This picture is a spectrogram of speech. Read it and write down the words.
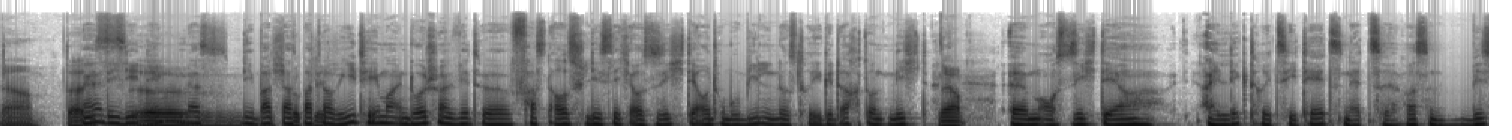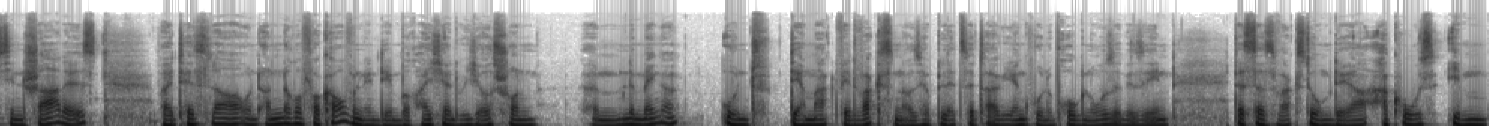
ja. Da ja, die, die äh, denken, dass die das Batteriethema in Deutschland wird äh, fast ausschließlich aus Sicht der Automobilindustrie gedacht und nicht ja. ähm, aus Sicht der Elektrizitätsnetze, was ein bisschen schade ist, weil Tesla und andere verkaufen in dem Bereich ja durchaus schon ähm, eine Menge und der Markt wird wachsen. Also ich habe letzte Tage irgendwo eine Prognose gesehen, dass das Wachstum der Akkus im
